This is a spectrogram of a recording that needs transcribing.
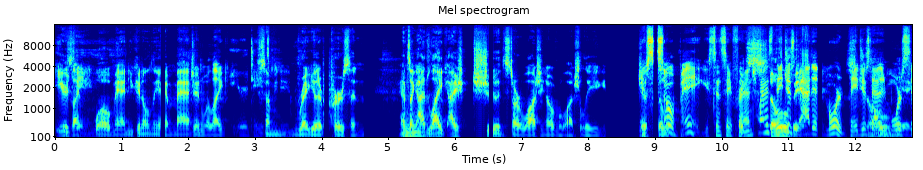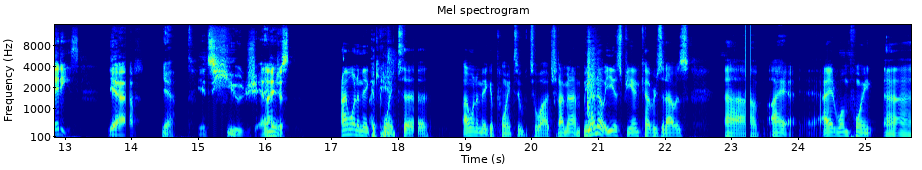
it is like whoa man you can only imagine what like Irritates some me, regular person and it's Mhm. like i'd like i should start watching overwatch league just it's to- so big since they franchise. so they just big. added more. They just So added more big. cities. yeah Yeah. it's huge and, And i it- just I want to make I a can't. point to I want to make a point to to watch it. I mean, I mean, I know ESPN covers it. I was uh I I had one point uh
